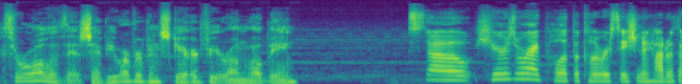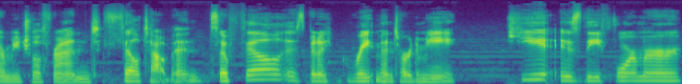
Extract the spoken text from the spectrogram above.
Through all of this, have you ever been scared for your own well being? So here's where I pull up a conversation I had with our mutual friend, Phil Taubman. So Phil has been a great mentor to me. He is the former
